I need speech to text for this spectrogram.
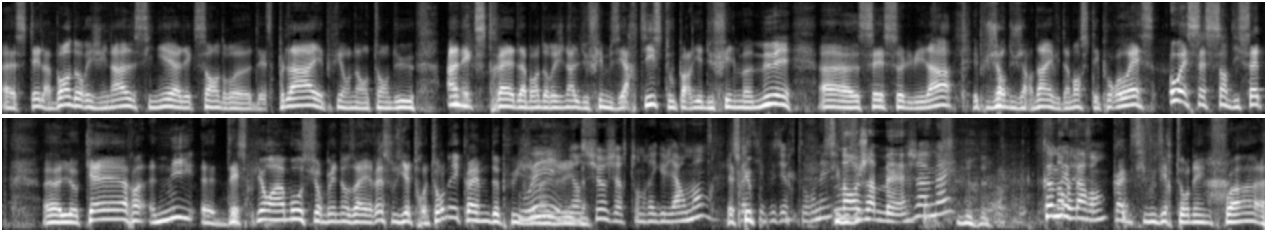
Euh, c'était la bande originale signée Alexandre Desplat. Et puis on a entendu un extrait de la bande originale du film The Artist. Vous parliez du film muet, euh, c'est celui-là. Et puis Jean Dujardin, évidemment, c'était pour OS, OSS 117, euh, Le Caire, ni euh, d'espion. Un mot sur Buenos Aires. Vous y êtes retourné quand même depuis, Oui, j'imagine. bien sûr, j'y retourne régulièrement. Je sais Est-ce pas que- si vous y retournez si non, y- jamais. Jamais. Comme mes parents. Quand même, si vous y retournez une fois, euh,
